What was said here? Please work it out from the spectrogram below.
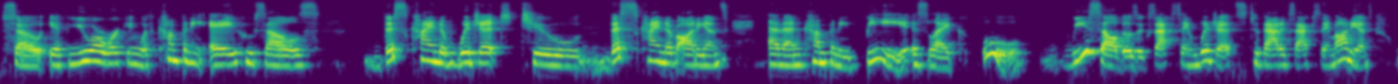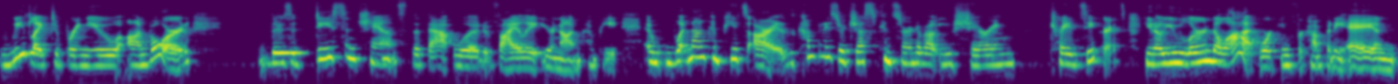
So if you are working with company A who sells this kind of widget to this kind of audience, and then company B is like, ooh, we sell those exact same widgets to that exact same audience. We'd like to bring you on board there's a decent chance that that would violate your non compete. And what non competes are, the companies are just concerned about you sharing trade secrets. You know, you learned a lot working for company A and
